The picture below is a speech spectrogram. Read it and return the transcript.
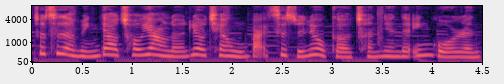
这次的民调抽样了六千五百四十六个成年的英国人，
